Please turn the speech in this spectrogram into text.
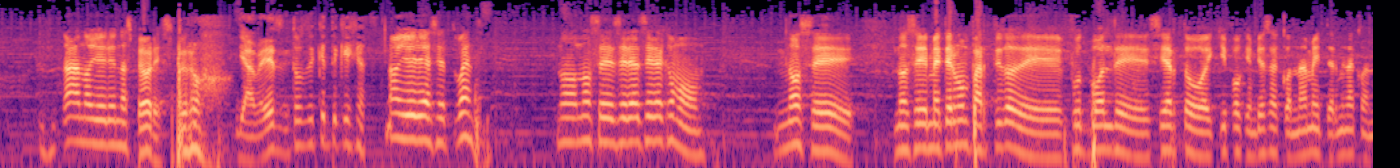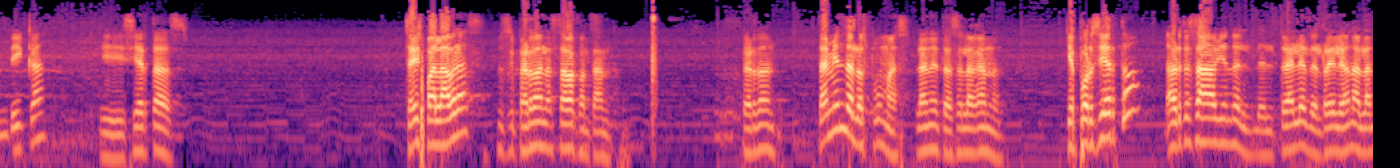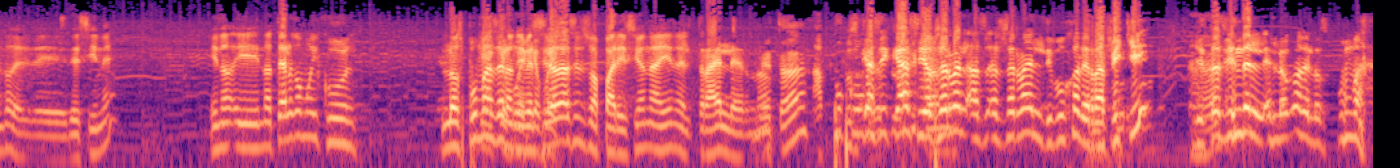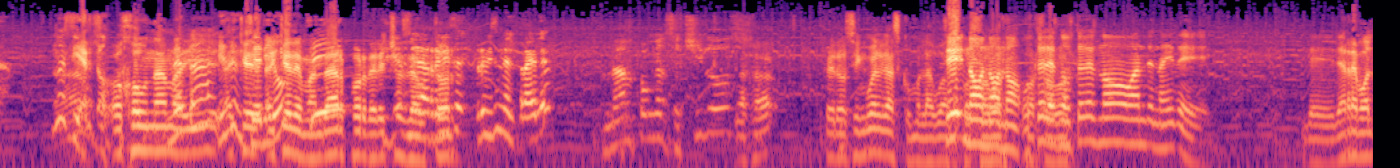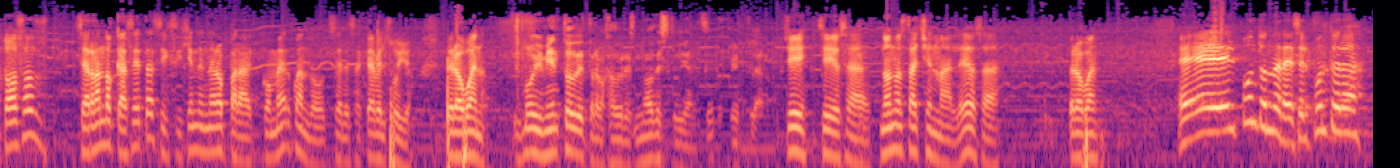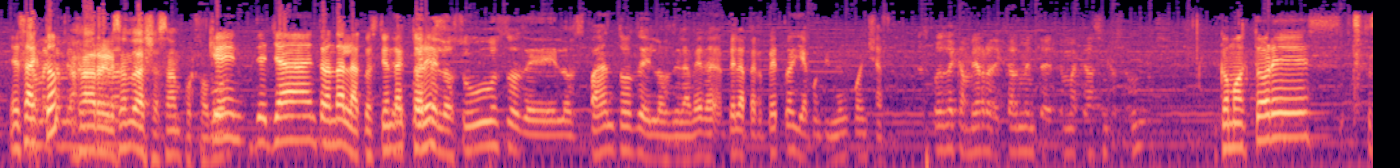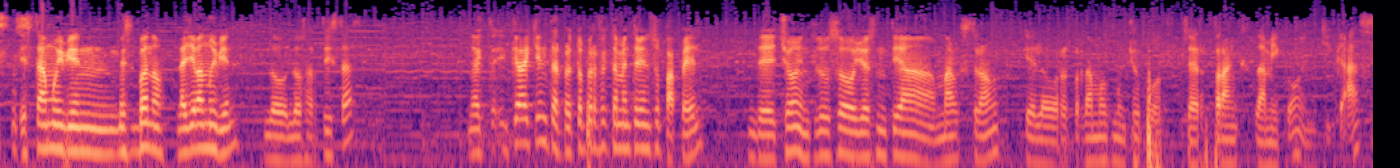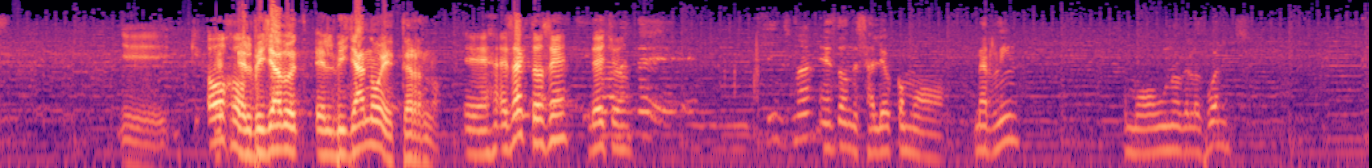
Ah, no, yo haría unas peores. Pero... Ya ves, entonces ¿de qué te quejas? No, yo iría a hacer, bueno, no, no sé, sería, sería como, no sé, no sé, meterme un partido de fútbol de cierto equipo que empieza con Name y termina con Vika y ciertas seis palabras, pues, perdón, la estaba contando, perdón, también de los Pumas, la neta, se la ganan, que por cierto, ahorita estaba viendo el, el tráiler del Rey León hablando de, de- de cine y, no, y noté algo muy cool. Los Pumas ¿Qué- de la universidad hacen su aparición ahí en el tráiler, ¿no? ¿Neta? ¿A poco? Pues casi, casi, observa el, observa el dibujo de Rafiki y estás viendo el, el logo de los Pumas. No es cierto. Ojo, Unam, ahí hay ¿Es en que, serio? hay que demandar por derechos de autor. revisen, revisen el tráiler. Nam, pónganse chidos. Ajá. Pero sin huelgas como la web. Sí, no, no, favor, no. por Ustedes no, ustedes no anden ahí de, de, de revoltosos, cerrando casetas y exigiendo dinero para comer cuando se les acabe el suyo. Pero bueno, Es movimiento de trabajadores, no de estudiantes, ¿eh? Que claro. sí, sí, o sea, no nos tachen mal, ¿eh? O sea, pero bueno. Eh, el punto no era ese, el punto era, exacto. Ajá, regresando a Shazam, por favor. que de- ya entrando a la cuestión de Después actores, de los usos, de los espantos, de los de la vela, vela perpetua, ya continúan con Shazam. Después de cambiar radicalmente de tema cada 5 segundos. como actores, está muy bien, es- bueno, la llevan muy bien lo- los artistas. Cada quien interpretó perfectamente bien su papel. De hecho, incluso yo sentía a Mark Strong, que lo recordamos mucho por ser Frank D'Amico en Kick-Ass. Y, que- ojo, El villano, el villano eterno. eh, exacto, sí, de hecho. En Kingsman es donde salió como Merlin, como uno de los buenos.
